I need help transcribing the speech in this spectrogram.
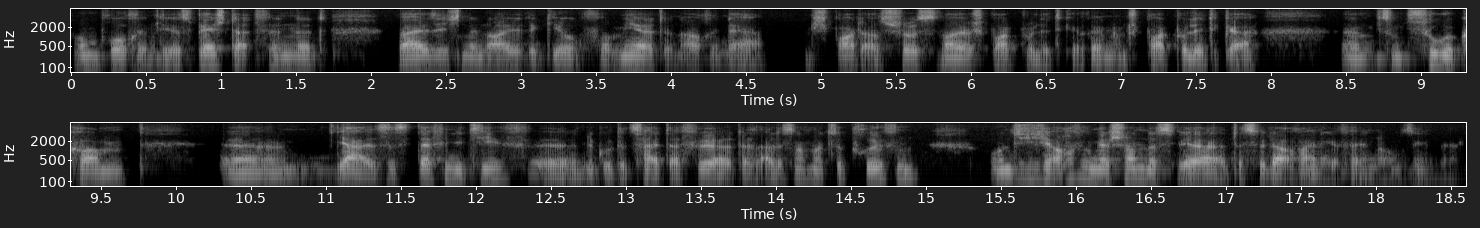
Umbruch im DSB stattfindet, weil sich eine neue Regierung formiert und auch in der Sportausschuss neue Sportpolitikerinnen und Sportpolitiker ähm, zum Zuge kommen. Äh, ja, es ist definitiv äh, eine gute Zeit dafür, das alles nochmal zu prüfen. Und ich hoffe mir schon, dass wir, dass wir da auch einige Veränderungen sehen werden.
